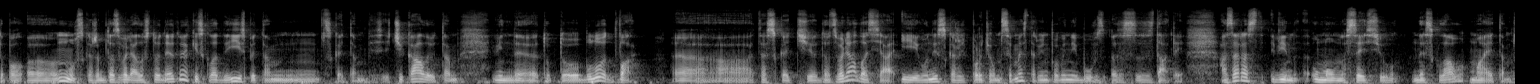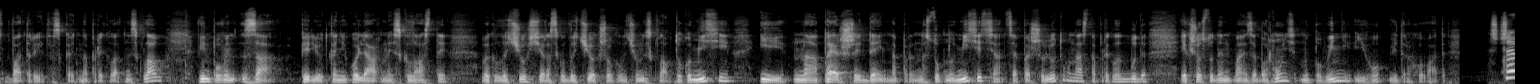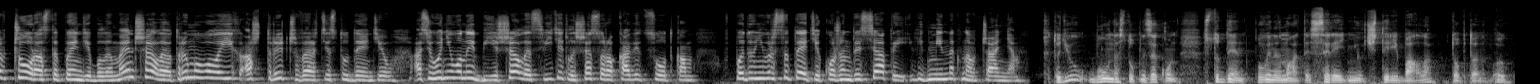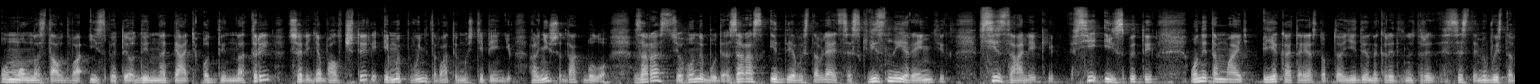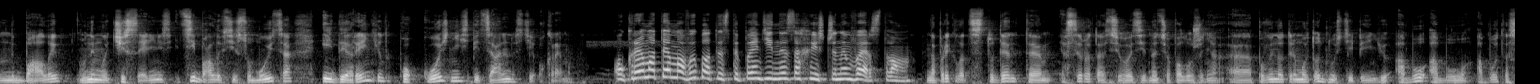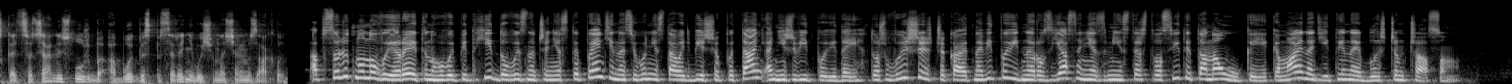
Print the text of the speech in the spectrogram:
ну, скажімо, дозволяли студенту, який складе іспит, там, сказати, там, чекали, там, він, е, тобто було два. е, Так сказати, дозволялося, і вони скажуть, протягом семестру він повинен був здати. А зараз він умовно сесію не склав, має там 2-3, так сказати, наприклад, не склав. Він повинен за період канікулярний скласти викладачу, ще раз викладачу, якщо викладачу не склав, то комісії. І на перший день наступного місяця, це 1 лютого у нас, наприклад, буде. Якщо студент має заборгованість, ми повинні його відрахувати. Ще вчора стипендії були менше, але отримували їх аж три чверті студентів. А сьогодні вони більше, але світять лише 40%. В педуніверситеті кожен десятий відмінник навчання. Тоді був наступний закон. Студент повинен мати середню 4 бала, тобто е, умовно здав два іспити 1 на 5, 1 на 3, середня бал 4, і ми повинні давати йому стипендію. Раніше так було. Зараз цього не буде. Зараз іде, виставляється сквізний рейтинг, всі заліки, всі іспити. Вони там мають ЄКТС, тобто єдина кредитної системі виставлені бали, вони мають чисельність, і ці бали всі сумуються, і йде рейтинг по кожній спеціальності окремо. Окрема тема виплати стипендій незахищеним верствам. Наприклад, студент сирота цього згідно цього положення е, повинен отримувати одну стипендію або або або так сказати, соціальної служби, або безпосередньо вищому навчальному закладу. Абсолютно новий рейтинговий підхід до визначення стипендій на сьогодні ставить більше питань, аніж відповідей. Тож виші чекають на відповідне роз'яснення з Міністерства освіти та науки, яке має надійти найближчим часом.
